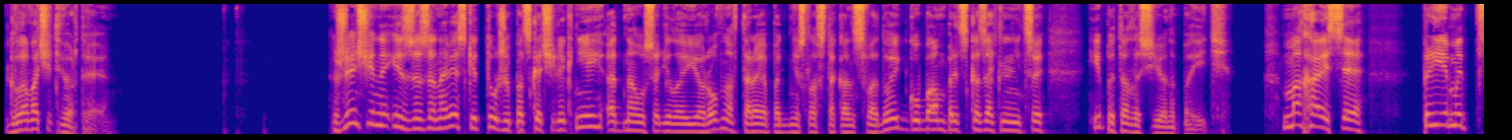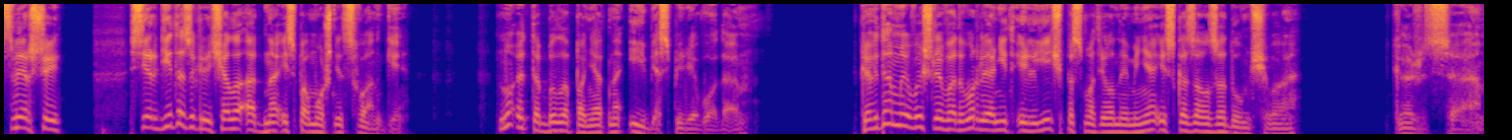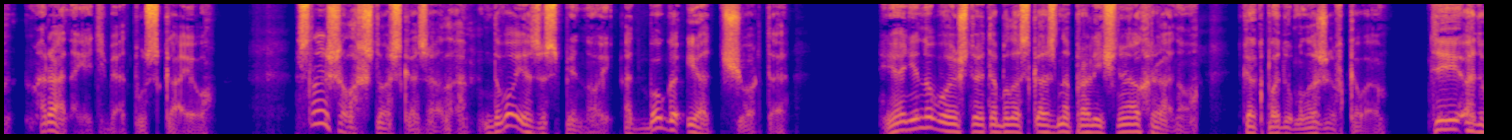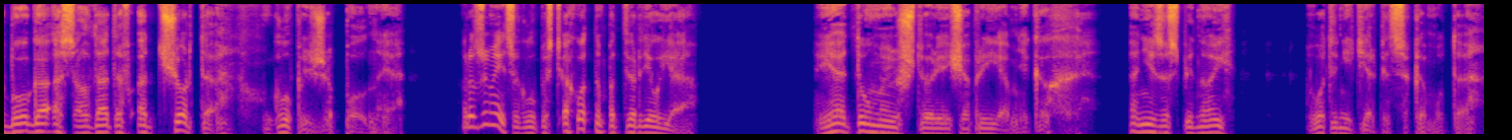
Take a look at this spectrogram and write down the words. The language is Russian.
Глава четвертая. Женщины из-за занавески тут же подскочили к ней, одна усадила ее ровно, вторая поднесла стакан с водой к губам предсказательницы и пыталась ее напоить. «Махайся! Примет сверши!» Сердито закричала одна из помощниц Ванги. Но это было понятно и без перевода. Когда мы вышли во двор, Леонид Ильич посмотрел на меня и сказал задумчиво. «Кажется, рано я тебя отпускаю. Слышал, что сказала? Двое за спиной, от Бога и от черта. Я не думаю, что это было сказано про личную охрану, как подумала Живкова. Ты от Бога, а солдатов от черта. Глупость же полная. Разумеется, глупость, охотно подтвердил я. Я думаю, что речь о преемниках. Они за спиной, вот и не терпится кому-то.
